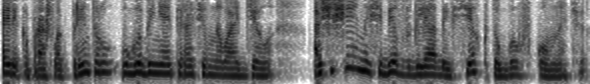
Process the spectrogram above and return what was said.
Эрика прошла к принтеру в глубине оперативного отдела, ощущая на себе взгляды всех, кто был в комнате.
